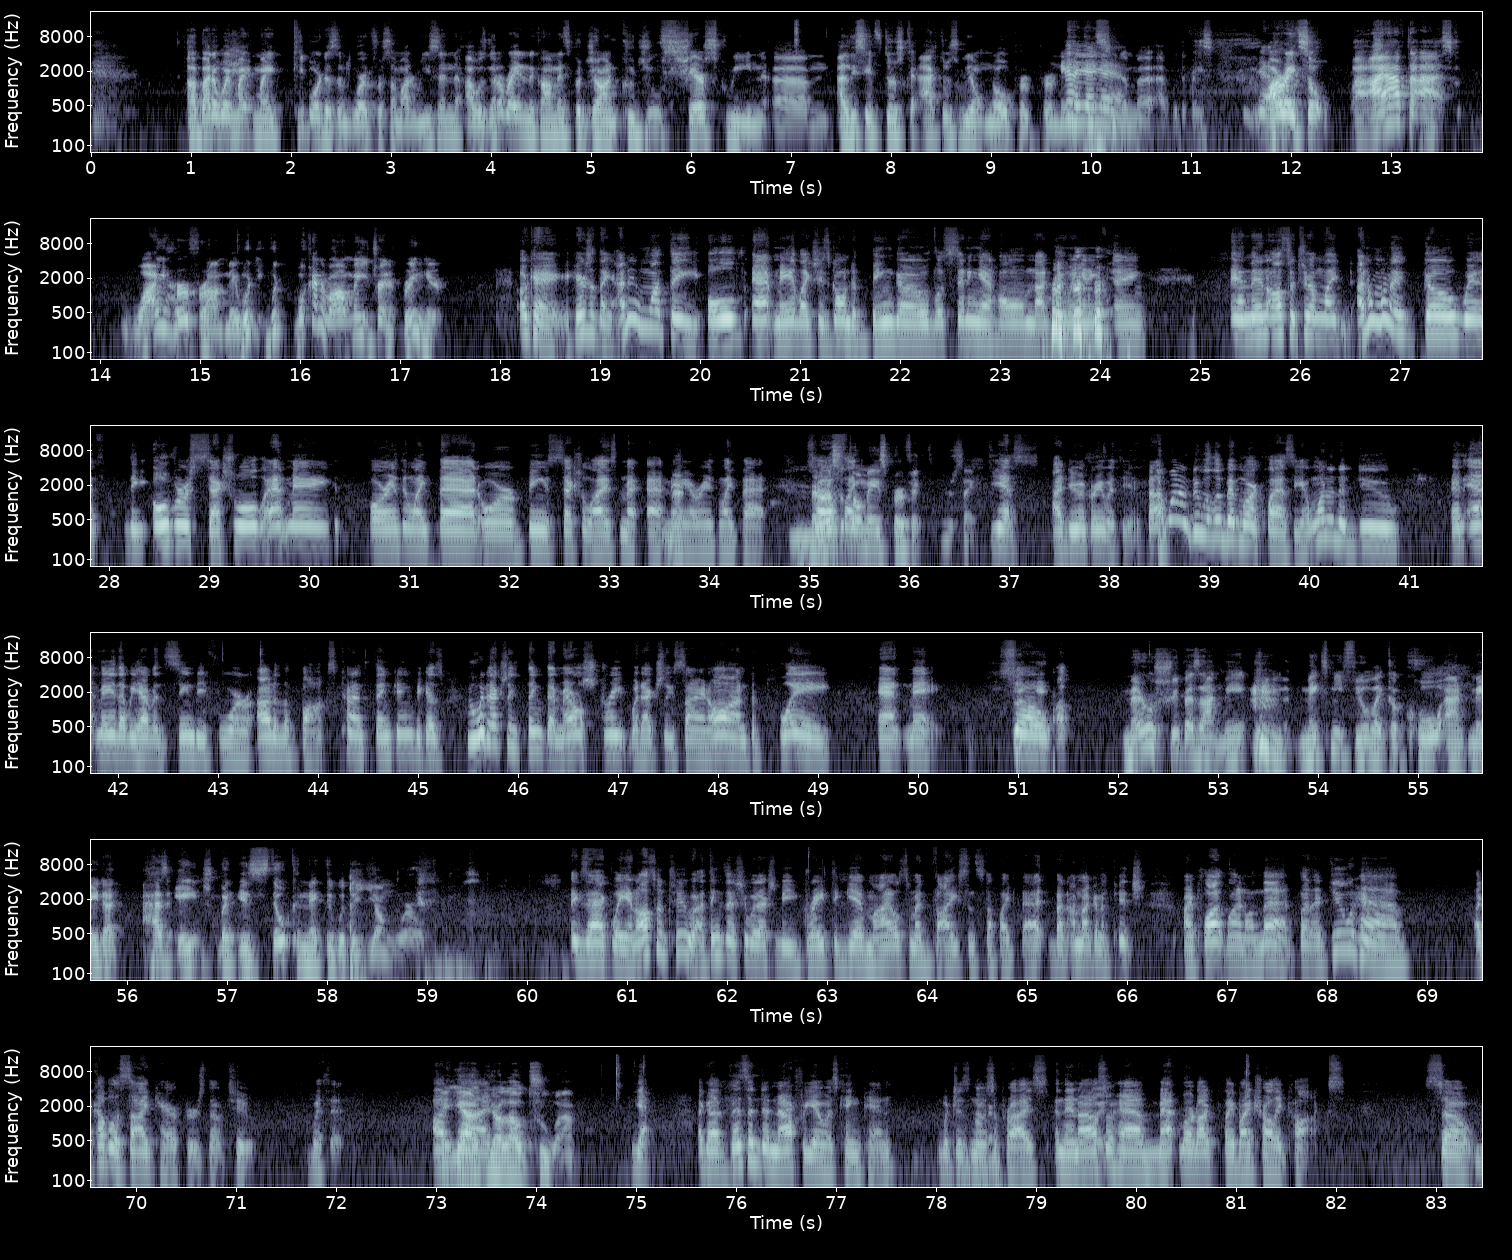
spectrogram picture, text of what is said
Uh, by the way, my, my keyboard doesn't work for some odd reason. I was gonna write in the comments, but John, could you share screen? Um, at least if there's actors we don't know per, per name, Yeah, yeah, can see yeah. them uh, with the face. yeah. All right, so I I have to ask, why her for Aunt May? What what what kind of Aunt May are you trying to bring here? Okay, here's the thing. I didn't want the old Aunt May like she's going to bingo, sitting at home, not doing anything. and then also too, I'm like, I don't want to go with the over sexual Aunt May or anything like that, or being sexualized Aunt May or anything like that. So Marisa like- Tomei is perfect. I'm just saying. Yes, I do agree with you, but I want to do a little bit more classy. I wanted to do an Aunt May that we haven't seen before, out of the box kind of thinking. Because who would actually think that Meryl Streep would actually sign on to play Aunt May? So uh, Meryl Streep as Aunt May makes me feel like a cool Aunt May that has aged but is still connected with the young world. exactly, and also too, I think that she would actually be great to give Miles some advice and stuff like that. But I'm not going to pitch my plot line on that. But I do have a couple of side characters though too, with it. I've yeah, got- you're allowed two, huh? Yeah. I got Vincent D'Onofrio as Kingpin, which is no Okay. surprise, and then I oh, also have Matt Murdock played by Charlie Cox. So,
